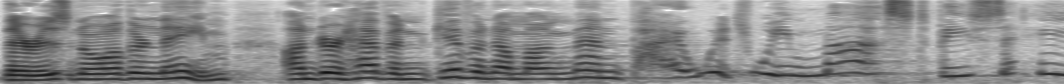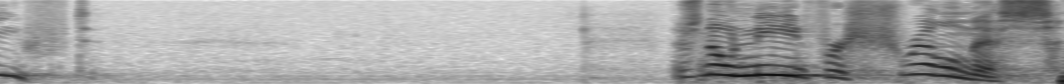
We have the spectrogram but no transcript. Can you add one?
there is no other name under heaven given among men by which we must be saved. There's no need for shrillness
